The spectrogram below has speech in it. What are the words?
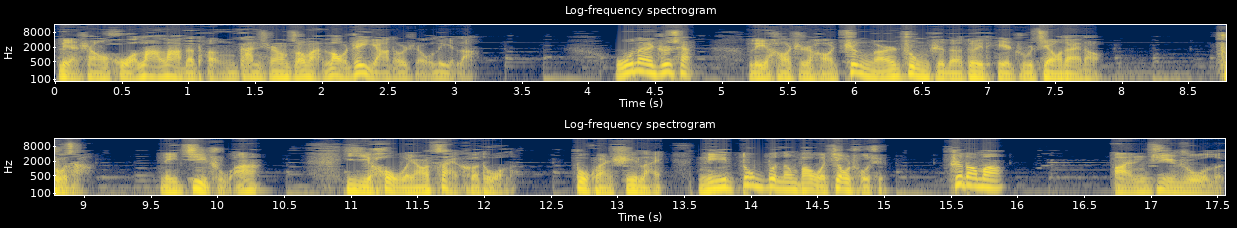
脸上火辣辣的疼，感情昨晚落这丫头手里了。无奈之下，李浩只好正而重之的对铁柱交代道：“柱子，你记住啊。”以后我要再喝多了，不管谁来，你都不能把我交出去，知道吗？俺记住了，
